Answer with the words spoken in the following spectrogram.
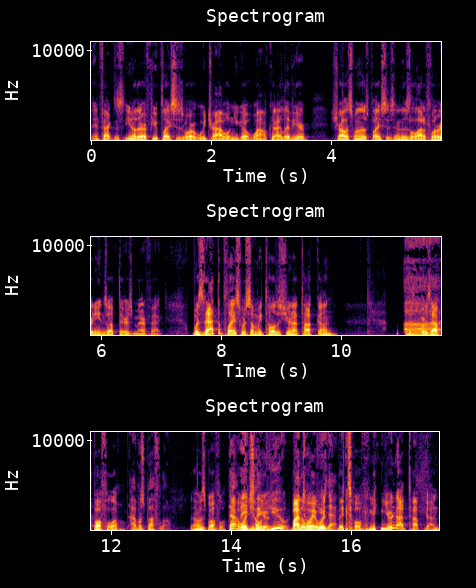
in fact, this, you know, there are a few places where we travel and you go, wow, could I live here? Charlotte's one of those places, and there's a lot of Floridians up there. As a matter of fact, was that the place where somebody told us you're not Top Gun, Was- or was that uh, Buffalo? That was Buffalo. That was Buffalo. That- Uh, they what'd told of- you. By They the way, you what, that. they told me you're not Top Gun.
